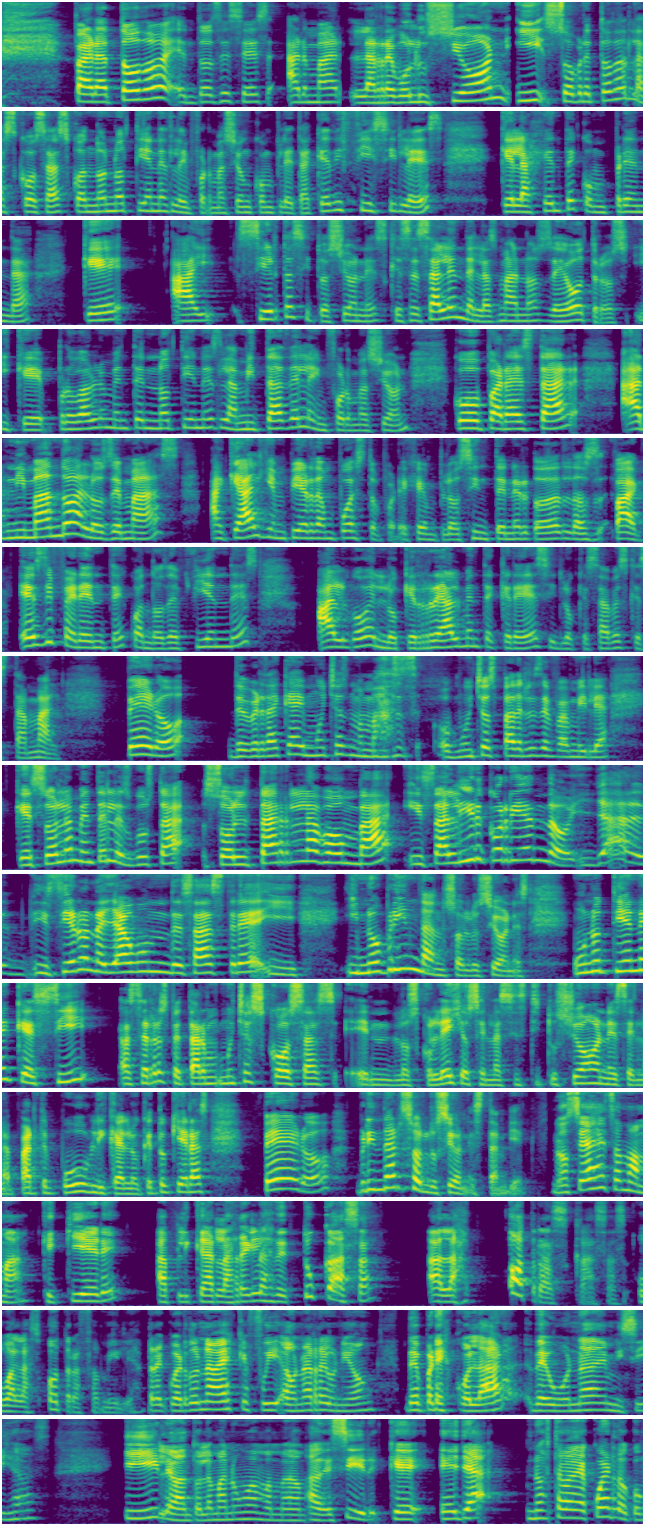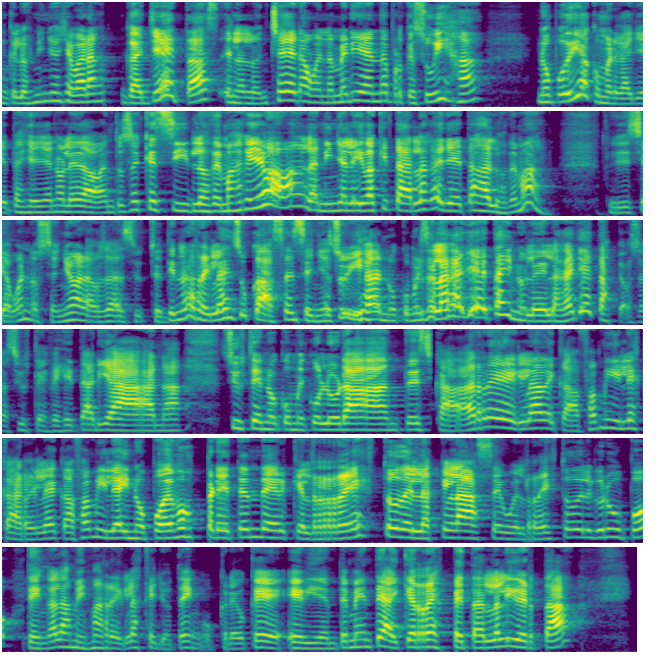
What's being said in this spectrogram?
para todo entonces es armar la revolución y sobre todas las cosas cuando no tienes la información completa. Qué difícil es que la gente comprenda que hay ciertas situaciones que se salen de las manos de otros y que probablemente no tienes la mitad de la información como para estar animando a los demás a que alguien pierda un puesto, por ejemplo, sin tener todos los facts. Es diferente cuando defiendes algo en lo que realmente crees y lo que sabes que está mal. Pero de verdad que hay muchas mamás o muchos padres de familia que solamente les gusta soltar la bomba y salir corriendo y ya hicieron allá un desastre y, y no brindan soluciones. Uno tiene que sí hacer respetar muchas cosas en los colegios, en las instituciones, en la parte pública, en lo que tú quieras, pero brindar soluciones también. No seas esa mamá que quiere aplicar las reglas de tu casa a las otras casas o a las otras familias. Recuerdo una vez que fui a una reunión de preescolar de una de mis hijas y levantó la mano una mamá a decir que ella no estaba de acuerdo con que los niños llevaran galletas en la lonchera o en la merienda porque su hija no podía comer galletas y ella no le daba. Entonces, que si los demás que llevaban, la niña le iba a quitar las galletas a los demás. Entonces yo decía, bueno, señora, o sea, si usted tiene las reglas en su casa, enseñe a su hija a no comerse las galletas y no le dé las galletas. O sea, si usted es vegetariana, si usted no come colorantes, cada regla de cada familia es cada regla de cada familia y no podemos pretender que el resto de la clase o el resto del grupo tenga las mismas reglas que yo tengo. Creo que evidentemente hay que respetar la libertad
